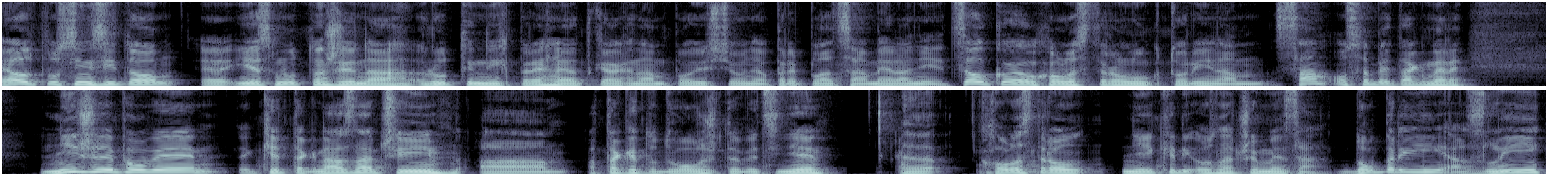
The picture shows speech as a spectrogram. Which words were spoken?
Neodpustím si to, e, je smutno, že na rutinných prehliadkách nám poisťovňa prepláca meranie celkového cholesterolu, ktorý nám sám o sebe takmer nič nepovie, keď tak naznačí a, a takéto dôležité veci nie. E, cholesterol niekedy označujeme za dobrý a zlý,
